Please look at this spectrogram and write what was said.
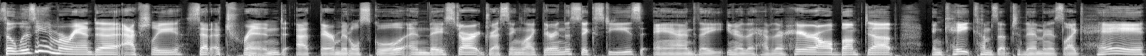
so Lizzie and Miranda actually set a trend at their middle school and they start dressing like they're in the 60s and they, you know, they have their hair all bumped up and Kate comes up to them and is like, "Hey,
